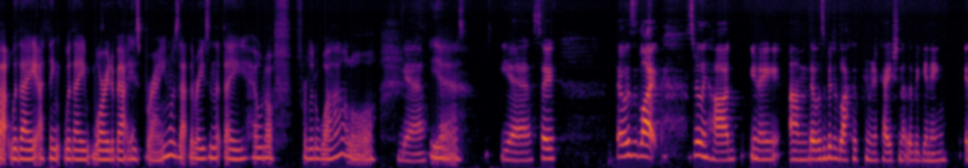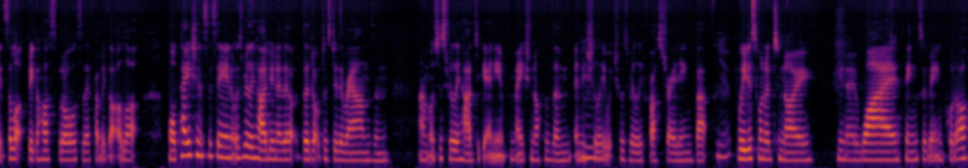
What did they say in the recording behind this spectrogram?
But were they? I think were they worried about his brain? Was that the reason that they held off for a little while? Or Yeah. yeah, yeah so there was like it's really hard you know um, there was a bit of lack of communication at the beginning it's a lot bigger hospital so they've probably got a lot more patients to see and it was really hard you know the, the doctors do the rounds and um, it was just really hard to get any information off of them initially which was really frustrating but yeah, we just wanted to know you know why things were being put off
